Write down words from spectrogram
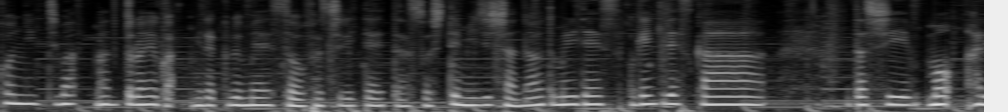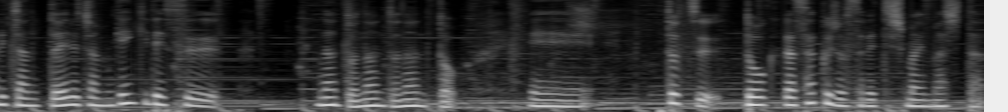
こんにちは。マントラヨガミラクル瞑想ファシリテーターそしてミュージシャンのアウトミリです。お元気ですか？私もハリちゃんとエルちゃんも元気です。なんとなんとなんと、えー、一つ動画が削除されてしまいました、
